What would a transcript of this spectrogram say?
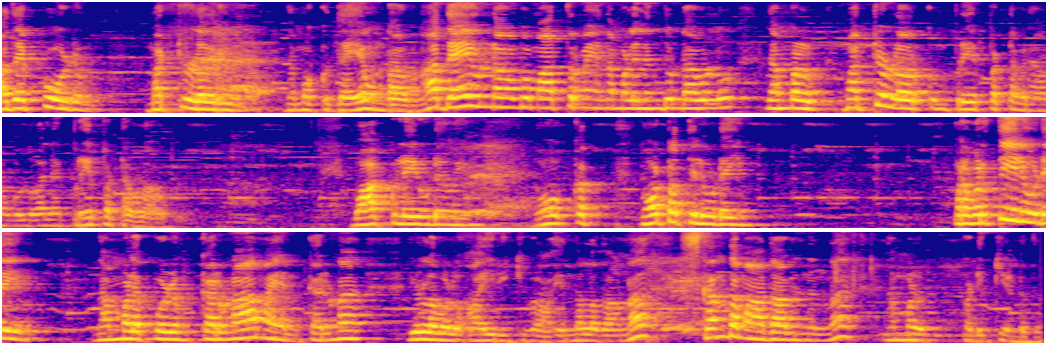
അതെപ്പോഴും മറ്റുള്ളവരിൽ നമുക്ക് ദയ ഉണ്ടാവണം. ആ ദയ ഉണ്ടാകുമ്പോൾ മാത്രമേ നമ്മളിൽ എന്തുണ്ടാവുള്ളൂ? നമ്മൾ മറ്റുള്ളവർക്കും പ്രിയപ്പെട്ടവനാവുള്ളൂ അല്ലെങ്കിൽ പ്രിയപ്പെട്ടവളാവുള്ളൂ. വാക്കുലയുടെയും നോക്ക നോട്ടത്തിലൂടെയും പ്രവൃത്തിയിലൂടെയും നമ്മളെപ്പോഴും കരുണാമയൻ കരുണയുള്ളവൾ ആയിരിക്കുക എന്നുള്ളതാണ് സ്കന്ദമാതാവിൽ നിന്ന് നമ്മൾ പഠിക്കേണ്ടത്.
